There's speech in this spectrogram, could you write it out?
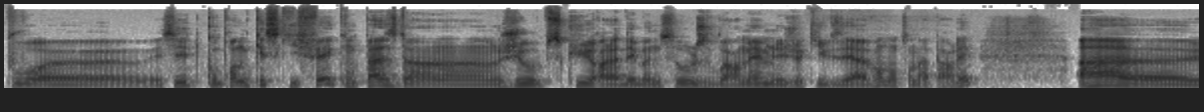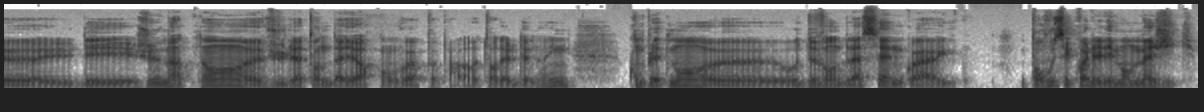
pour euh, essayer de comprendre qu'est-ce qui fait qu'on passe d'un jeu obscur à la Demon Souls, voire même les jeux qu'ils faisaient avant, dont on a parlé, à euh, des jeux maintenant, vu l'attente d'ailleurs qu'on voit par autour d'Elden Ring, complètement au devant de la scène. Quoi. Pour vous, c'est quoi l'élément magique?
